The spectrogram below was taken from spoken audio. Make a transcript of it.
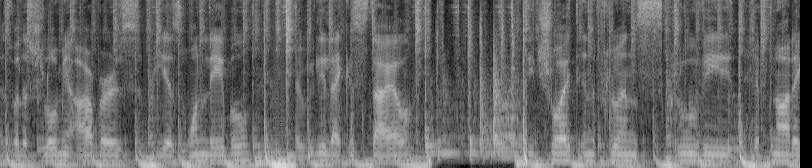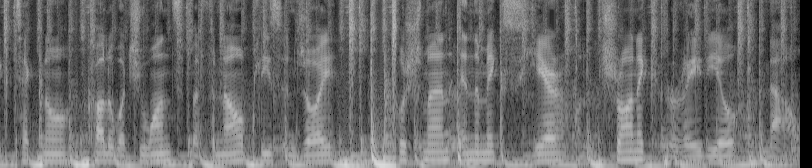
as well as Shlomi Aber's BS1 label. I really like his style. Detroit influence, groovy, hypnotic, techno, call it what you want. But for now, please enjoy Pushman in the mix here on Tronic Radio Now.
